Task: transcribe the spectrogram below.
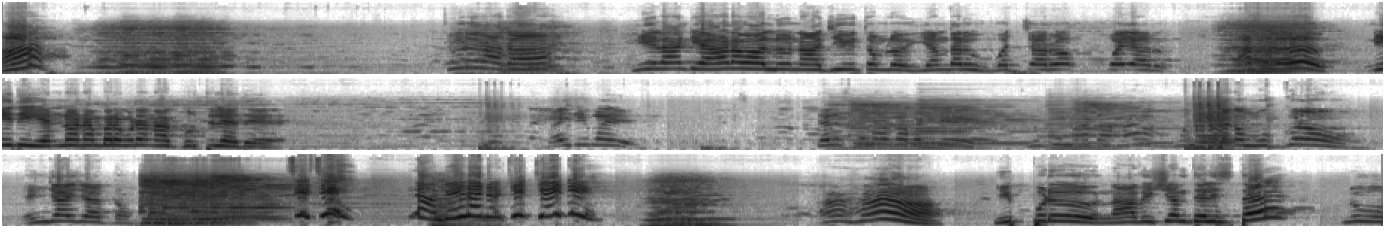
ఆ? చూడు రాధా నీలాంటి ఆడవాళ్ళు నా జీవితంలో ఎందరు వచ్చారో పోయారు. అసలు నీది ఎన్నో నెంబర్ కూడా నాకు గుర్తులేదే. బైది బై. తెలుసుకున్నావు కాబట్టి నువ్వు మాట ముందుగా ముగ్గురం ఎంజాయ్ చేద్దాం. చిచి నా మీద నుంచి చేయి ఆహా! ఇప్పుడు నా విషయం తెలిస్తే నువ్వు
